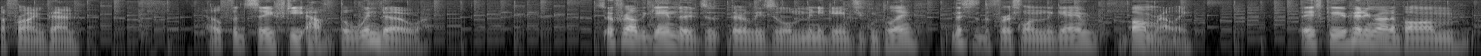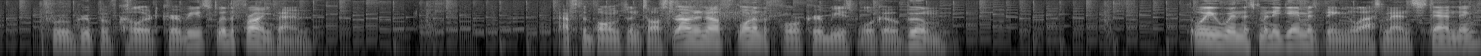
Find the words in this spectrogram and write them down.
a frying pan. Health and safety out the window. So throughout the game, there's, there are these little mini games you can play. This is the first one in the game, Bomb Rally. Basically, you're hitting around a bomb through a group of colored Kirby's with a frying pan. After the bomb's been tossed around enough, one of the four Kirby's will go boom. The way you win this minigame is being the last man standing,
